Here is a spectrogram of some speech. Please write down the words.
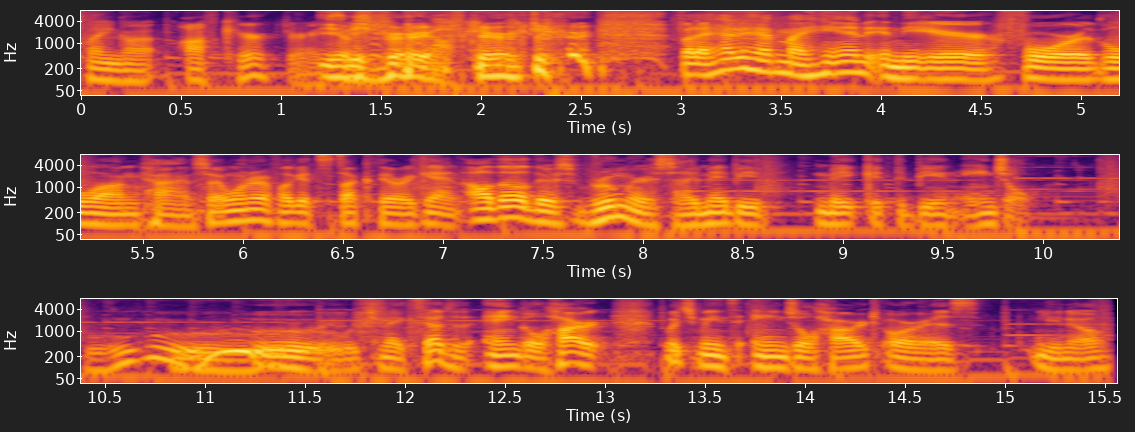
playing off character. I Yeah, very off character. but I had to have my hand in the air for the long time, so I wonder if I'll get stuck there again. Although there's rumors I maybe make it to be an angel. Ooh, which makes sense with Angle Heart, which means angel heart, or as you know,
